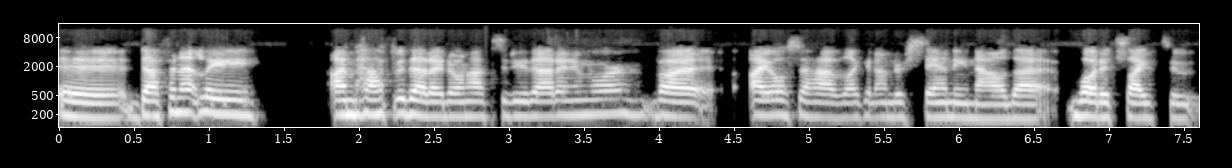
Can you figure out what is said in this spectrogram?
uh, definitely i'm happy that i don't have to do that anymore but i also have like an understanding now that what it's like to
